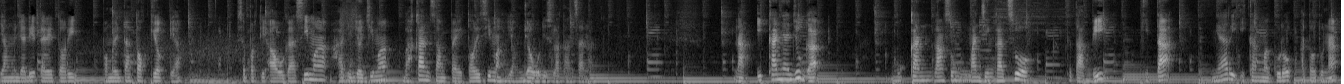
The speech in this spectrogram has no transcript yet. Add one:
yang menjadi teritori pemerintah Tokyo ya. Seperti Aogashima, Hachijojima, bahkan sampai Torishima yang jauh di selatan sana. Nah, ikannya juga bukan langsung mancing katsuo, tetapi kita nyari ikan maguro atau tuna,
